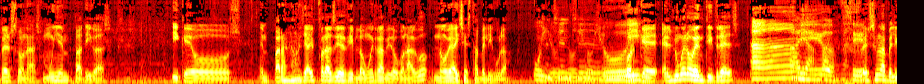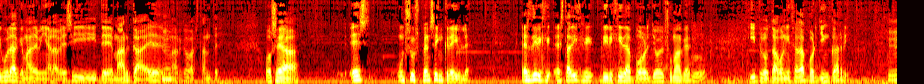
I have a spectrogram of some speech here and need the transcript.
personas muy empáticas y que os emparanoiáis, por así decirlo, muy rápido con algo, no veáis esta película. Uy, uy, uy, uy, uy. Porque el número 23 Ah, Ah, ya, amigo, vale, sí. es una película que, madre mía, la ves y te marca, ¿eh? Mm. Marca bastante. O sea, es un suspense increíble. Es dirigi- está dirigi- dirigida por Joel Schumacher y protagonizada por Jim Carrey. Mm,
